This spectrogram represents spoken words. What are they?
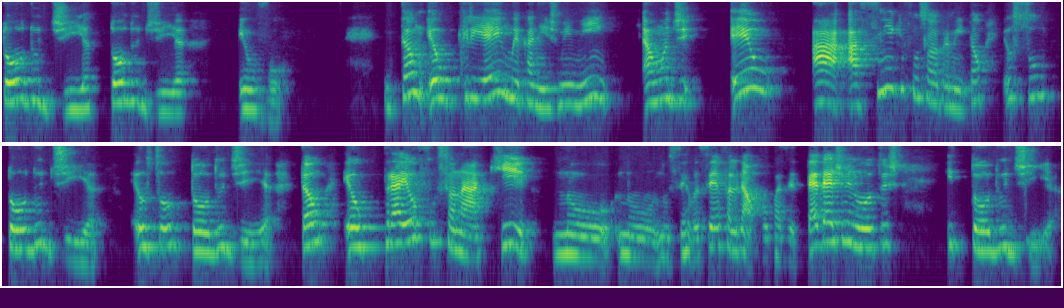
todo dia, todo dia, eu vou. Então, eu criei um mecanismo em mim onde eu. Ah, assim é que funciona para mim. Então, eu sou todo dia eu sou todo dia. Então, eu para eu funcionar aqui no, no, no Ser Você, eu falei, não, vou fazer até 10 minutos e todo dia.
